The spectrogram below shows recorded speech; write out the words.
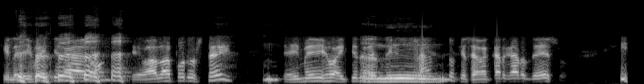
que le dijo, ahí tiene a Aarón, que va a hablar por usted. Y ahí me dijo, ahí tiene el Santo que se va a encargar de eso. Y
